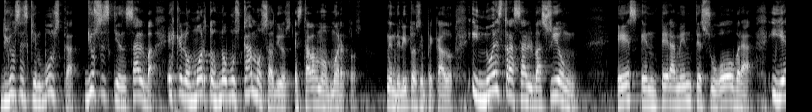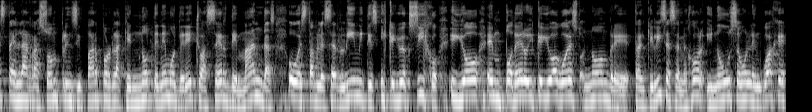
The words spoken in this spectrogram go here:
Dios es quien busca, Dios es quien salva. Es que los muertos no buscamos a Dios, estábamos muertos en delitos y pecados. Y nuestra salvación es enteramente su obra. Y esta es la razón principal por la que no tenemos derecho a hacer demandas o establecer límites y que yo exijo y yo empodero y que yo hago esto. No, hombre, tranquilícese mejor y no use un lenguaje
